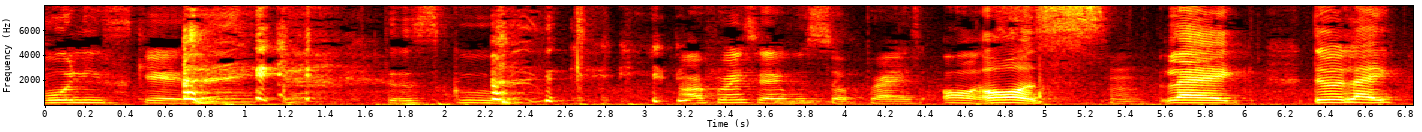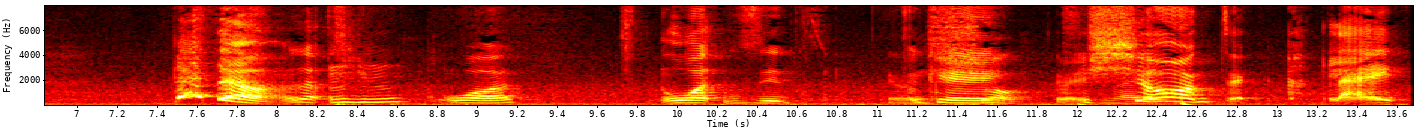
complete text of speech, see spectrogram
bony scared to school. Our friends were even surprised. Us. Us, Hmm. like they were like, Bethel. Like, mm-hmm. What? What is it? They okay, shocked. They were Like, shocked. Like,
